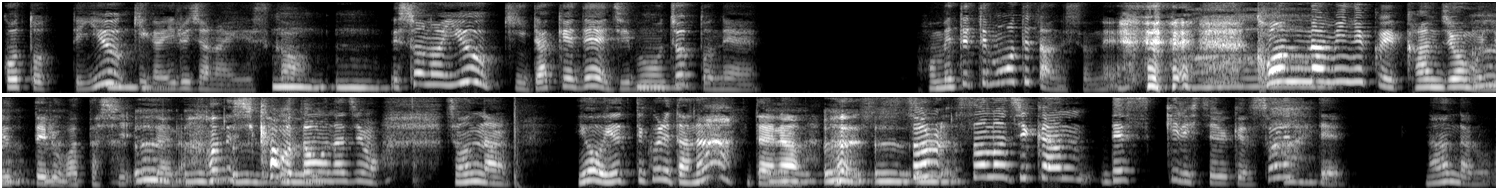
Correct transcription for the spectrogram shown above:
ことって勇気がいるじゃないですか。うんうんで、その勇気だけで自分をちょっとね、褒めててもうてたんですよね。こんな醜い感情も言ってるうん私、みうんたいな。うんほんで、しかも友達も、そんなん、よう言ってくれたな、みたいな。そその時間ですっきりしてるけど、それって、なんだろ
